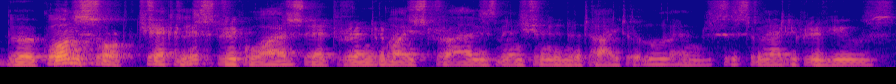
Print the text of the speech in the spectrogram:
the consort checklist requires that randomized trial is mentioned in the title and systematic reviews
